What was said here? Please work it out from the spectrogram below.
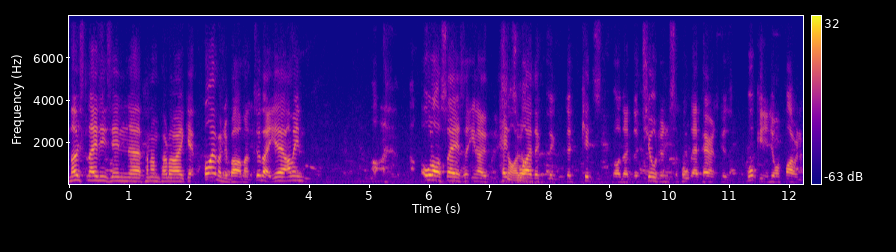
most ladies in uh, Panam Parai get 500 baht a month, do they? Yeah, I mean, uh, all I'll say is that, you know, hence not a why lot. the, the, the kids or the, the children support their parents because what can you do on 500?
